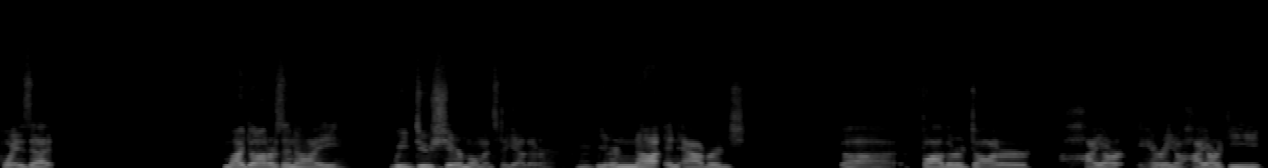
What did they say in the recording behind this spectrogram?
point is that my daughters and I we do share moments together. Mm-hmm. We are not an average uh, father daughter hierarchy, you know, hierarchy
